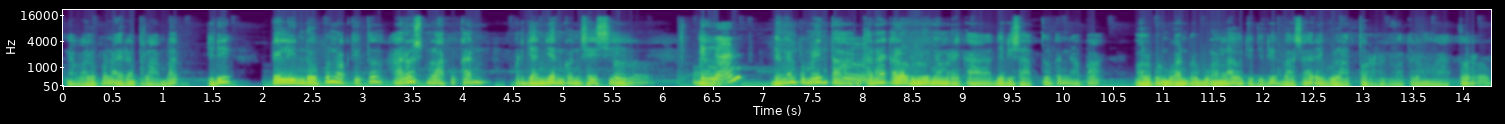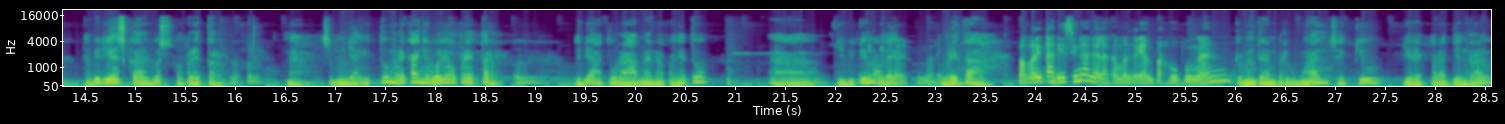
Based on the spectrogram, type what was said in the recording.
Nah walaupun akhirnya terlambat, jadi Pelindo pun waktu itu harus melakukan perjanjian konsesi Mhm. Dengan dengan pemerintah Hmm. karena kalau dulunya mereka jadi satu kan apa walaupun bukan perhubungan laut ya jadi bahasanya regulator regulator yang mengatur Mhm. tapi dia sekaligus operator Mhm. nah semenjak itu mereka hanya boleh operator Mhm. jadi aturan dan apanya itu uh, dibikin oleh pemerintah. pemerintah Pemerintah di sini adalah Kementerian Perhubungan. Kementerian Perhubungan CQ Direktorat Jenderal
